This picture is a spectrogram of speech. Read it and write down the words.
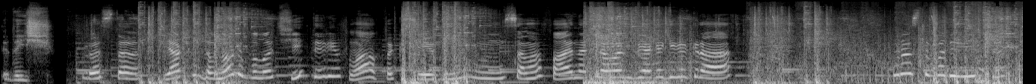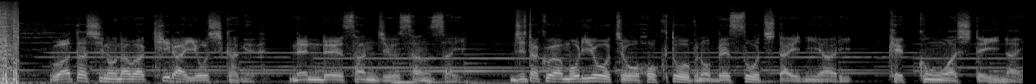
Ти дищ. Просто як давно не було читерів в Апексі. М, Сама файна кльова гігра. Просто подивіться. 私の名は吉来義景年齢33歳自宅は森王町北東部の別荘地帯にあり結婚はしていない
